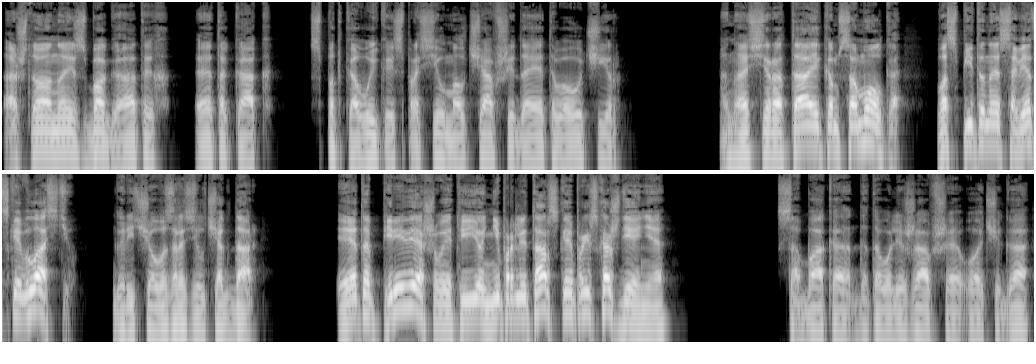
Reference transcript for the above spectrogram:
А что она из богатых? Это как? С подковыкой спросил молчавший до этого Учир. Она сирота и комсомолка, воспитанная советской властью. — горячо возразил Чагдар. «И это перевешивает ее непролетарское происхождение». Собака, до того лежавшая у очага,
